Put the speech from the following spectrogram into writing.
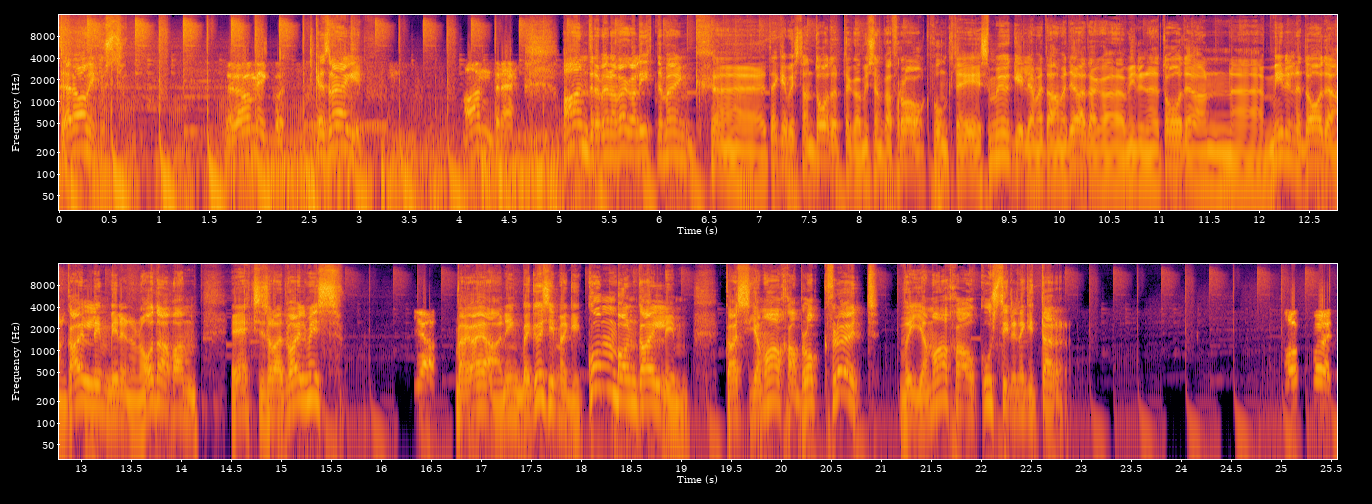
tere hommikust. tere hommikust. kes räägib? Andre. Andre, meil on väga lihtne mäng. tegemist on toodetega, mis on ka frog.ee-s müügil ja me tahame teada ka, milline toode on, milline toode on kallim, milline on odavam. ehk siis oled valmis? väga hea ning me küsimegi, kumb on kallim, kas Yamaha plokkflööt või Yamaha akustiline kitarr? plokkflööt,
